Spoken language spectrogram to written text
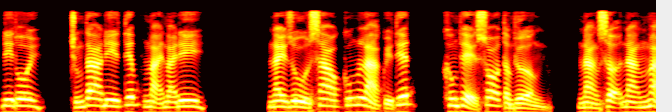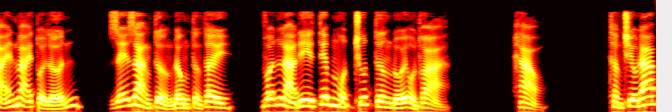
đi thôi, chúng ta đi tiếp nãi nãi đi. Này dù sao cũng là quỷ tiết, không thể so tầm thường, nàng sợ nàng nãi nãi tuổi lớn, dễ dàng tưởng đông tưởng tây, vẫn là đi tiếp một chút tương đối ổn thỏa. Hảo. Thẩm chiêu đáp,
